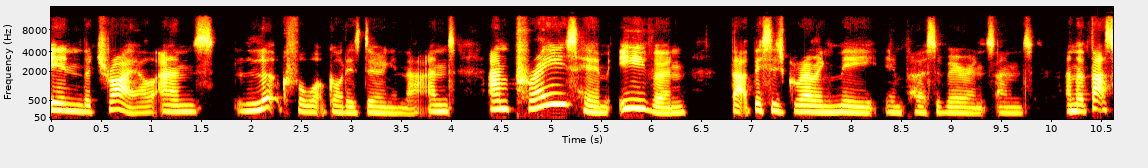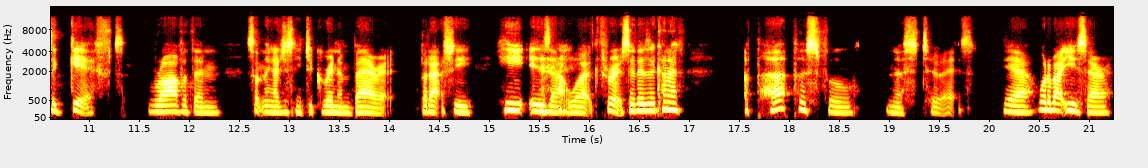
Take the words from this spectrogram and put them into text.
in the trial and look for what God is doing in that and and praise him even that this is growing me in perseverance and and that that's a gift rather than something I just need to grin and bear it. But actually he is at work through it. So there's a kind of a purposefulness to it. Yeah. What about you Sarah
